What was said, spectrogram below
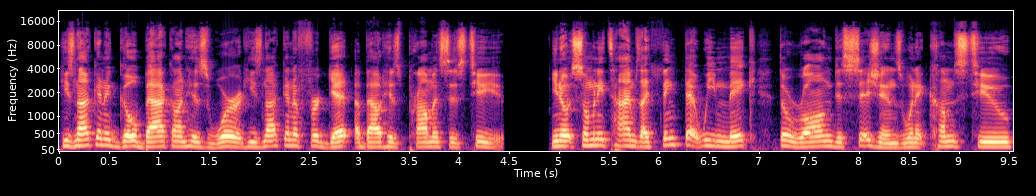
He's not going to go back on His word. He's not going to forget about His promises to you. You know, so many times I think that we make the wrong decisions when it comes to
